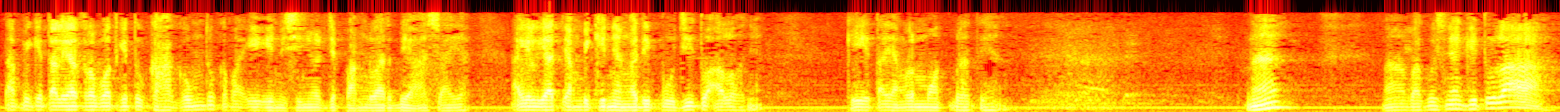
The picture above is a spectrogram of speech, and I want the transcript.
tapi kita lihat robot gitu kagum tuh kepada ini sinyur Jepang luar biasa ya. Ayo lihat yang bikinnya nggak dipuji itu Allahnya. Kita yang lemot berarti ya. Nah, nah bagusnya gitulah.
